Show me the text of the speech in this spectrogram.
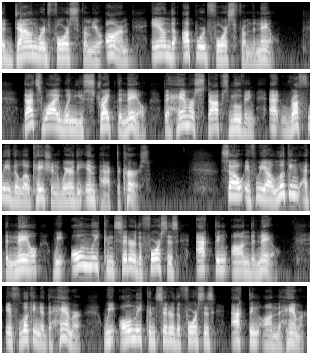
the downward force from your arm and the upward force from the nail. That's why when you strike the nail, the hammer stops moving at roughly the location where the impact occurs. So if we are looking at the nail, we only consider the forces acting on the nail. If looking at the hammer, we only consider the forces acting on the hammer.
